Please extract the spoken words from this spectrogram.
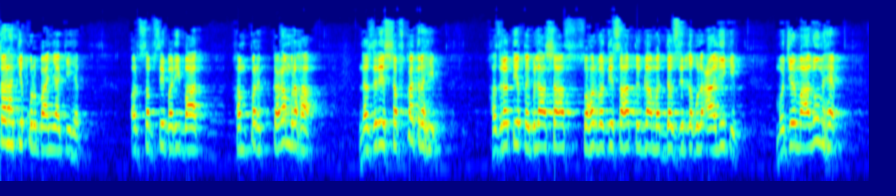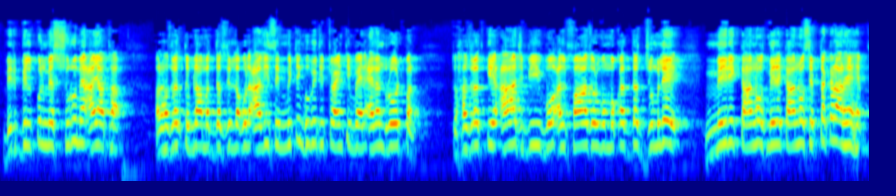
तरह की कुर्बानियाँ की है। और सबसे बड़ी बात, हम पर करम रहा, नज़र शफकत रही। हज़रत कबिला शाह, सोहरवर्दी साहब कबिला मद्दुल आली की, मुझे मालूम है बिल्कुल मैं शुरू में आया था और हज़रत कबिला मद्दुल से मीटिंग हुई थी ट्वेंटी वैन एलन रोड पर। तो हज़रत के आज भी वो अल्फाज और वो मुकदस जुमले मेरी कानों मेरे कानों से टकरा रहे हैं।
